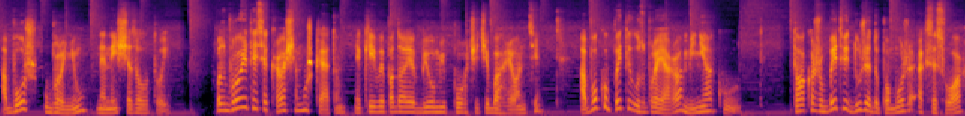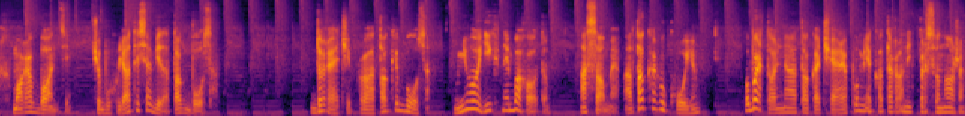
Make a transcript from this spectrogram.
Або ж у броню не нижче золотої. Озброїтися краще мушкетом, який випадає в біомі порчі чи багрянці, або купити у зброяра міні-акулу. Також в битві дуже допоможе аксесуар Хмара в банці, щоб ухилятися від атак боса. До речі, про атаки боса. У нього їх небагато, а саме атака рукою, обертальна атака черепом, яка таранить персонажа,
